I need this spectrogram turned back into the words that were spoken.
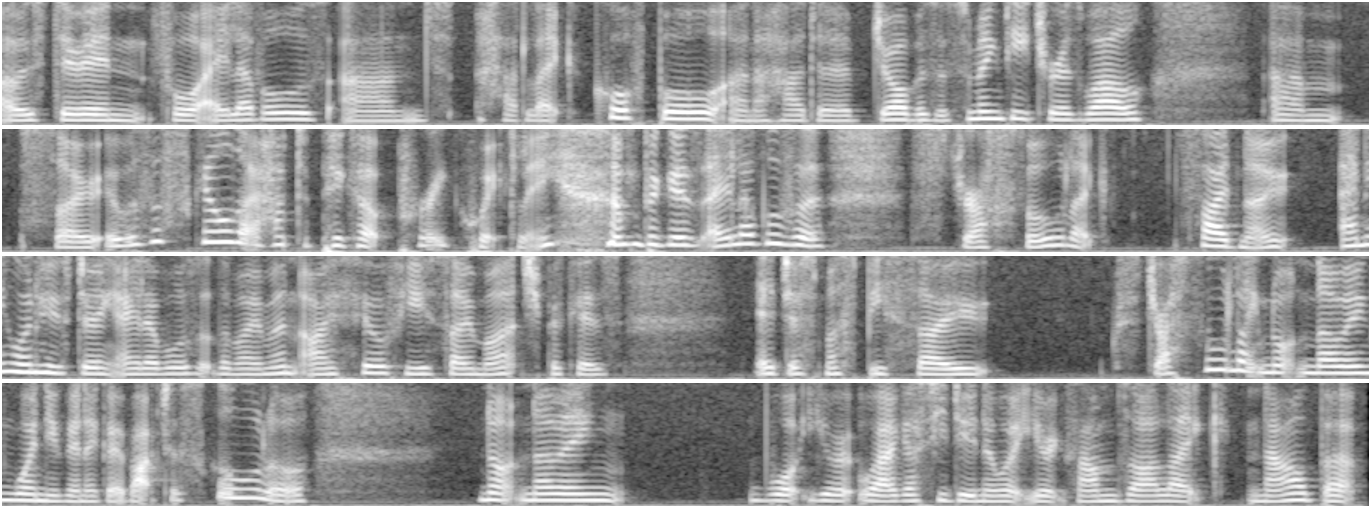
I was doing four A levels and had like korfball and I had a job as a swimming teacher as well. Um, so it was a skill that I had to pick up pretty quickly because A levels are stressful. Like side note, anyone who's doing A levels at the moment, I feel for you so much because it just must be so stressful, like not knowing when you're going to go back to school or not knowing what your well, I guess you do know what your exams are like now, but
